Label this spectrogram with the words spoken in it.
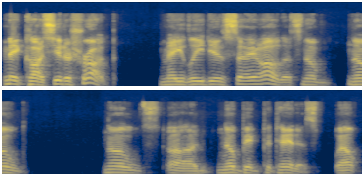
May cause you to shrug. May lead you to say, oh, that's no, no, no, uh, no big potatoes. Well,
